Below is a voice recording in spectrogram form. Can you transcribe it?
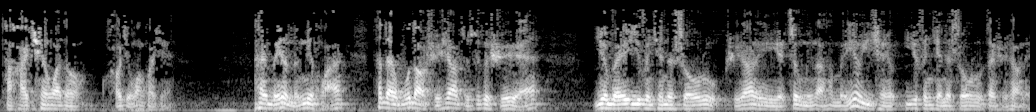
他还欠外头好几万块钱，他也没有能力还。他在舞蹈学校只是个学员，又没有一分钱的收入，学校里也证明了他没有一钱一分钱的收入在学校里。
